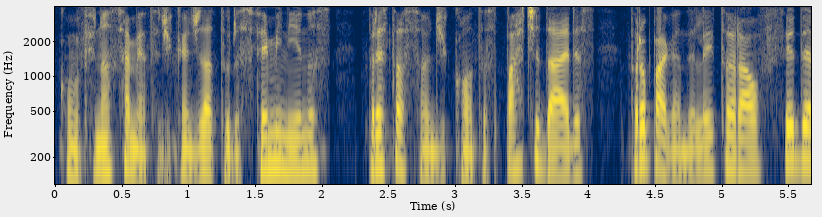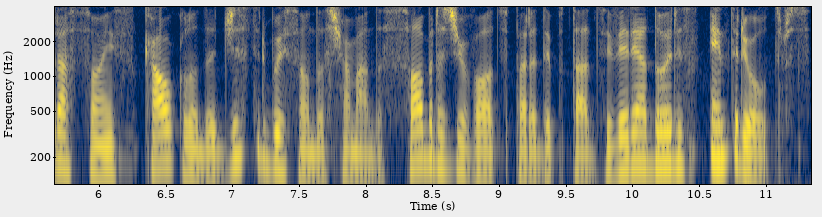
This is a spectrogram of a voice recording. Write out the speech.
como financiamento de candidaturas femininas, prestação de contas partidárias, propaganda eleitoral, federações, cálculo da distribuição das chamadas sobras de votos para deputados e vereadores, entre outros.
